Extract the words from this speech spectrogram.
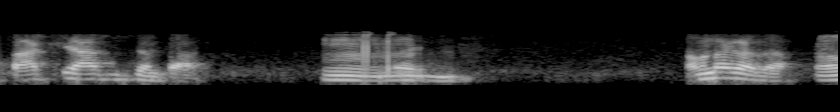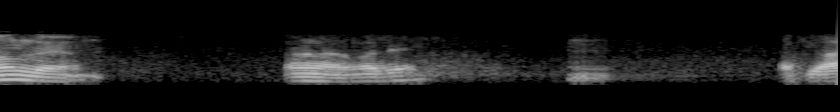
సాక్షి ఆఫీస్ అంట. అవునా కదా? అవునులే. ఆ, మరి. అట్లా.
